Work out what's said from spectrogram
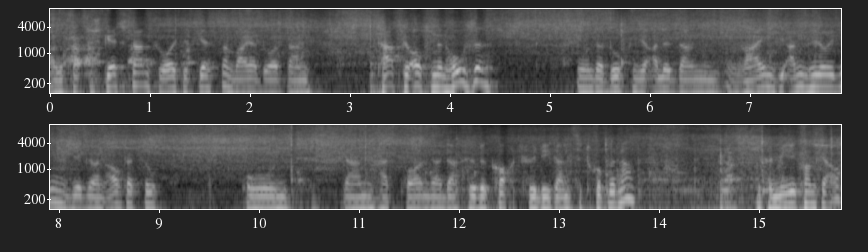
also praktisch gestern, für euch ist gestern, war ja dort dann Tag der offenen Hose und da durften wir alle dann rein, die Angehörigen, wir gehören auch dazu und dann hat Porn da dafür gekocht für die ganze Truppe da. Die Familie kommt ja auch.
